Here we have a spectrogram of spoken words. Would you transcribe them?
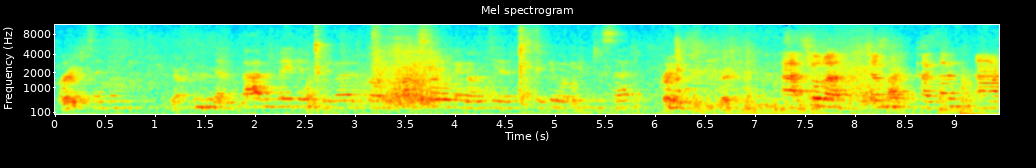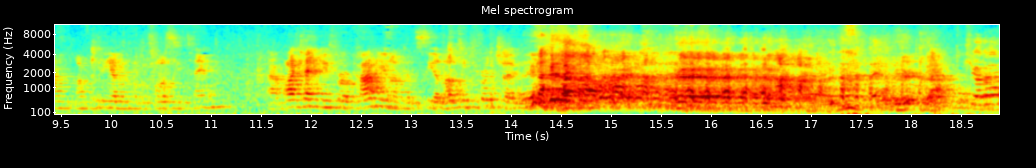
great. representing. Yeah. Yeah, I'm Megan Dever from council and I'm here to hear what you have to say. Great, great. Uh, kia ora, Jim, koutou. Um, I'm Kitty Allen from the policy team. Um, I came here for a party and I could see a lovely fridge over there. Kia ora,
